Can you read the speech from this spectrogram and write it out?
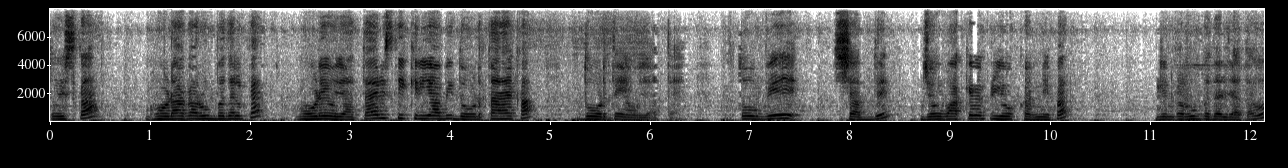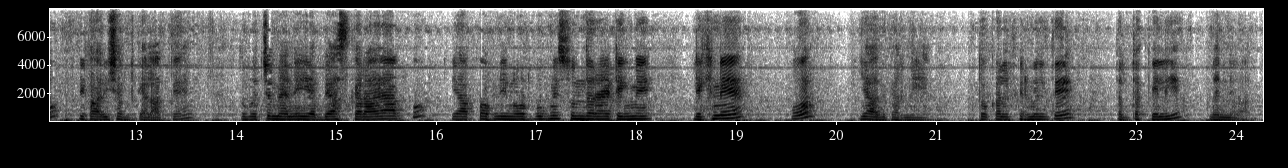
तो इसका घोड़ा का रूप बदल कर घोड़े हो जाता है और इसकी क्रिया भी दौड़ता है का, दौड़ते हैं हो जाता है। तो वे शब्द जो वाक्य में प्रयोग करने पर, जिनका रूप बदल जाता है, वो विकारी शब्द कहलाते हैं। तो बच्चों, मैंने ये अभ्यास कराया आपको। ये आपको अपनी नोटबुक में सुंदर राइटिंग में लिखने हैं और याद करने हैं। तो कल फिर मिलते हैं। तब तक के लिए धन्यवाद।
